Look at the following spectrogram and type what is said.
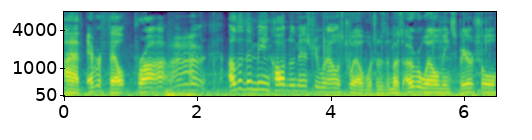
I have ever felt prior, other than being called to the ministry when I was 12, which was the most overwhelming spiritual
